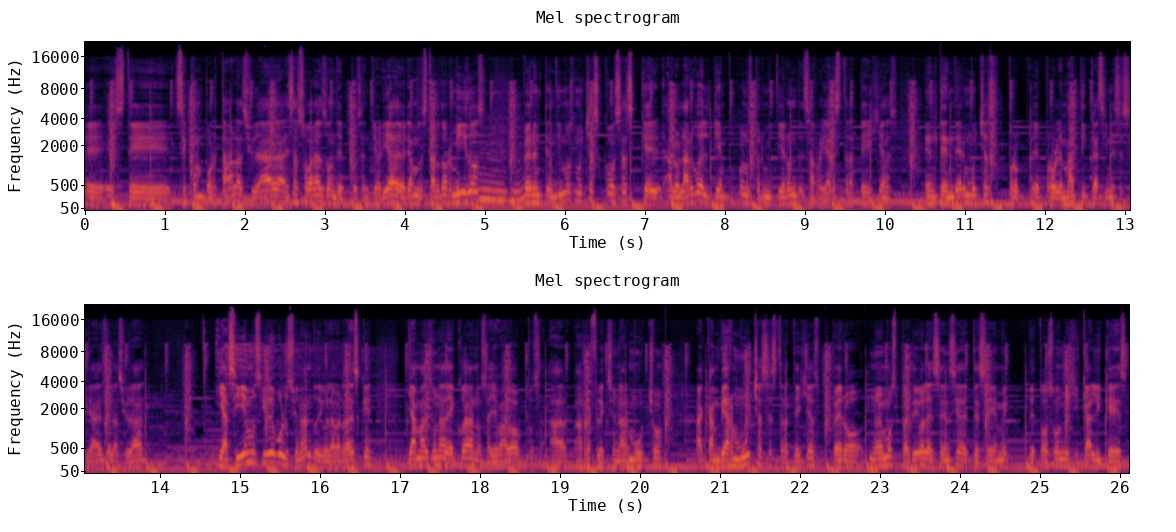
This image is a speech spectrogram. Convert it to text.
eh, este, se comportaba la ciudad a esas horas donde pues en teoría deberíamos estar dormidos, pero entendimos muchas cosas que a lo largo del tiempo pues, nos permitieron desarrollar estrategias, entender muchas eh, problemáticas y necesidades de la ciudad. Y así hemos ido evolucionando. Digo, la verdad es que ya más de una década nos ha llevado pues, a, a reflexionar mucho, a cambiar muchas estrategias, pero no hemos perdido la esencia de TCM, de Todos Somos Mexicali, que es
